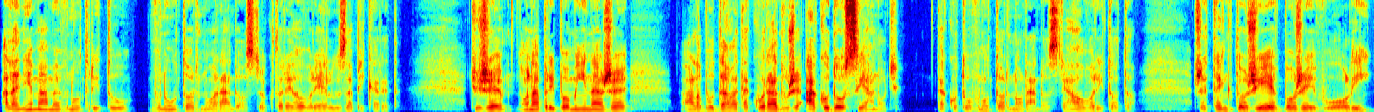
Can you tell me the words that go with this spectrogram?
ale nemáme vnútri tú vnútornú radosť, o ktorej hovorí aj Luisa Picaret. Čiže ona pripomína, že, alebo dáva takú radu, že ako dosiahnuť takúto vnútornú radosť. A hovorí toto, že ten, kto žije v Božej vôli,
